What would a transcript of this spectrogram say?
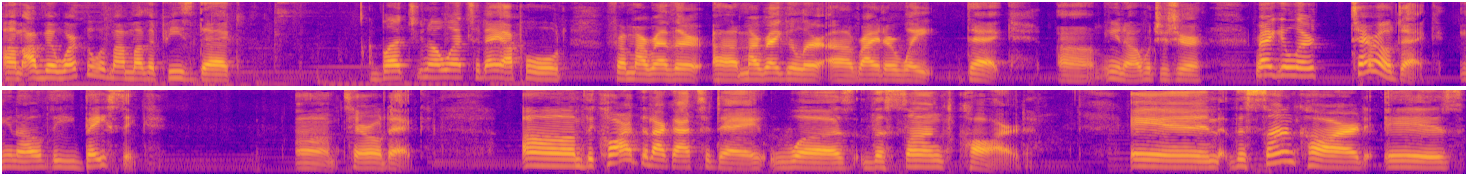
um, I've been working with my Motherpeace deck. But you know what? Today I pulled from my rather uh, my regular uh, Rider Waite deck, um, you know, which is your regular tarot deck. You know, the basic um, tarot deck. Um, the card that I got today was the Sun card, and the Sun card is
